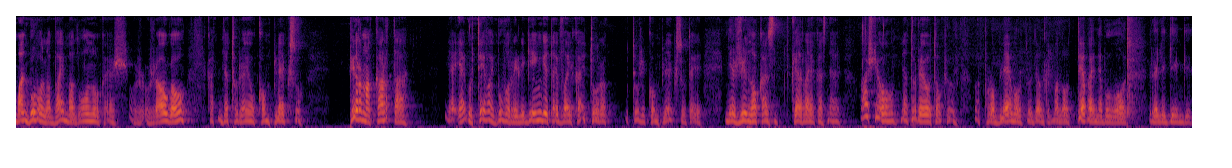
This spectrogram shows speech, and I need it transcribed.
man buvo labai malonu, kai aš už, užaugau, kad neturėjau kompleksų. Pirmą kartą, jeigu tėvai buvo religingi, tai vaikai turi, turi kompleksų, tai nežino, kas gerai, kas ne. Aš jau neturėjau tokių problemų, todėl kad mano tėvai nebuvo religingi.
